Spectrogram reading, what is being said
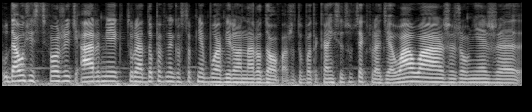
udało się stworzyć armię, która do pewnego stopnia była wielonarodowa, że to była taka instytucja, która działała, że żołnierze,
